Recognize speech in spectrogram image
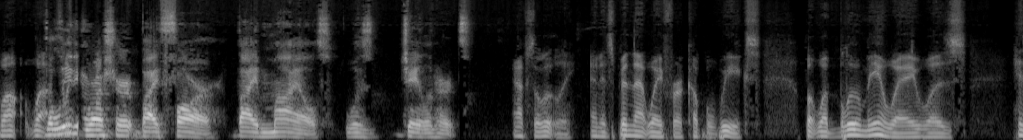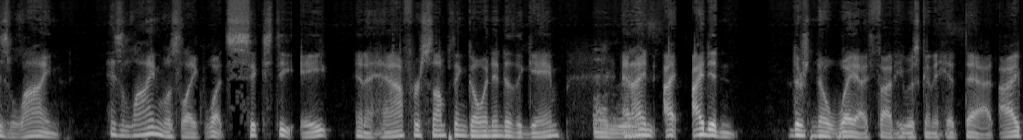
Well, well the leading rusher by far, by miles, was Jalen Hurts. Absolutely, and it's been that way for a couple weeks. But what blew me away was his line. His line was like what sixty eight and a half or something going into the game, oh, Unreal. and I, I I didn't. There's no way I thought he was going to hit that. I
